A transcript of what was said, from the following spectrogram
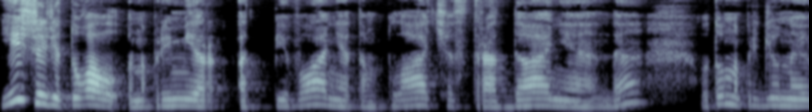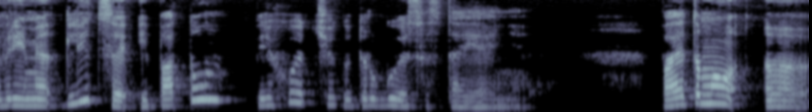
Есть же ритуал, например, отпевания, там, плача, страдания, да? Вот он определенное время длится, и потом переходит человек в другое состояние. Поэтому э,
